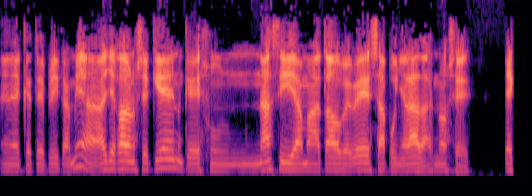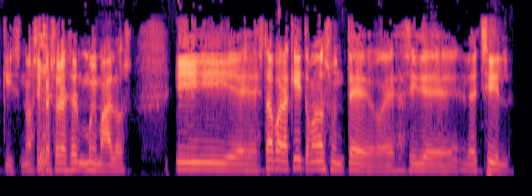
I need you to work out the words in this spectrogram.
en el que te explica, mira, ha llegado no sé quién, que es un nazi ha matado bebés a puñaladas, no sé, X, no siempre suelen ser muy malos. Y eh, está por aquí tomándose un té, es así de, de chill.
